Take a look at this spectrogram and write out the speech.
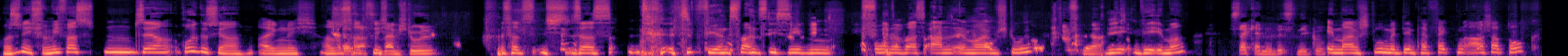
Weiß ich nicht. Für mich war es ein sehr ruhiges Jahr eigentlich. Also ja, es hat sich, in deinem Stuhl. Es hat, ich saß 24-7 ohne was an in meinem Stuhl. Wie, wie immer. Ich sag ja nur das, Nico. In meinem Stuhl mit dem perfekten Arschabdruck.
